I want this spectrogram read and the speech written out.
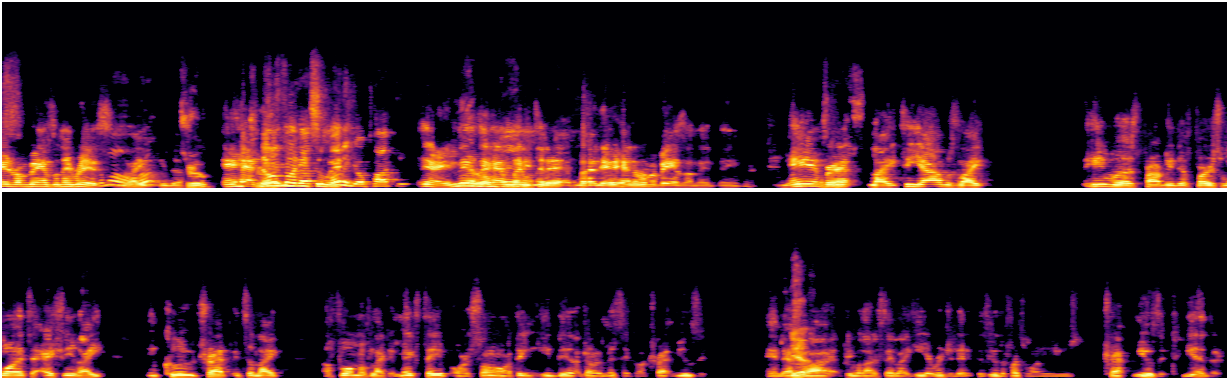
wearing rubber bands on their wrists. Come on, like, bro. you know, true and had True. no Even if you money got to some money it. in your pocket. Yeah, You niggas got a didn't have money to that that, but they had the rubber bands on that thing. Yeah, And that's bro, right. like T.I. was like, he was probably the first one to actually like include trap into like a form of like a mixtape or a song. I think he did. I a mixtape called Trap Music, and that's Yeah. why people like to say like he originated because he was the first one to use trap music together.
